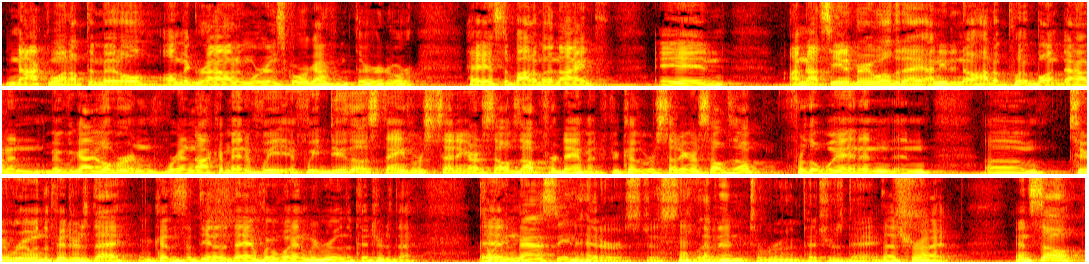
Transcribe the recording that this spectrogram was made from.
knock one up the middle on the ground and we're going to score a guy from third. Or, hey, it's the bottom of the ninth and I'm not seeing it very well today. I need to know how to put a bunt down and move a guy over, and we're gonna knock him in. If we if we do those things, we're setting ourselves up for damage because we're setting ourselves up for the win and and um, to ruin the pitcher's day. Because at the end of the day, if we win, we ruin the pitcher's day. Cody and, Massey and hitters just living to ruin pitchers' day. That's right. And so,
